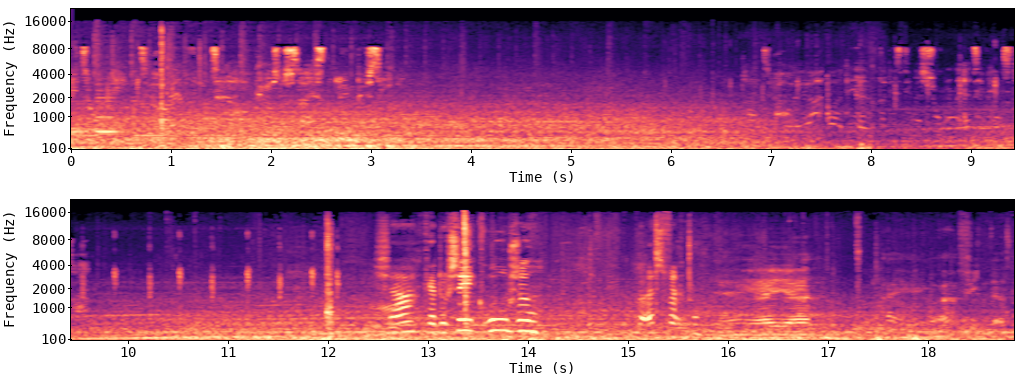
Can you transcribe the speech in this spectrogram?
Etablering til højre fortager kørsel 16 Lyngby Syd. Drej til højre, og derefter destinationen til venstre. Så kan du se gruset på asfalten. Ja, ja, ja. Ej, hvor er fint, altså.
